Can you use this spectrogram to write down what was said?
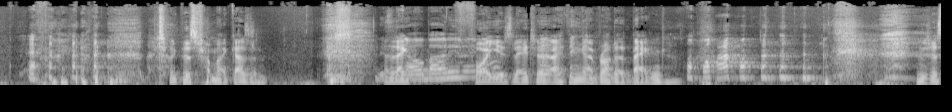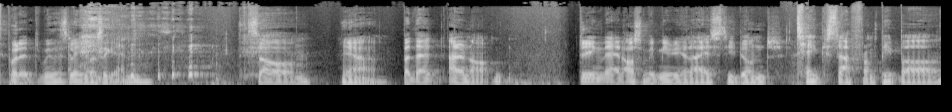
I took this from my cousin. And like know about it? right Four now? years later, I think I brought it back. Wow. and just put it with his Legos again. so, yeah. But that, I don't know. Doing that also made me realize you don't take stuff from people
